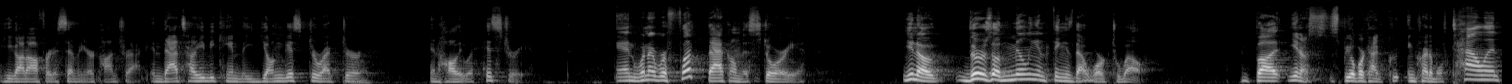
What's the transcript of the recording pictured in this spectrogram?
he got offered a seven year contract. And that's how he became the youngest director in Hollywood history. And when I reflect back on this story, you know, there's a million things that worked well. But, you know, Spielberg had incredible talent,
